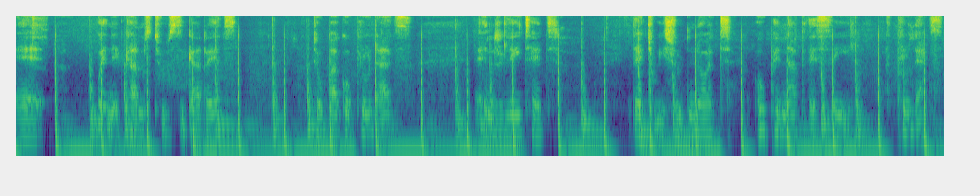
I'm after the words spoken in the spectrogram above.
Uh, when it comes to cigarettes, tobacco products, and related, that we should not open up the sale of products.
